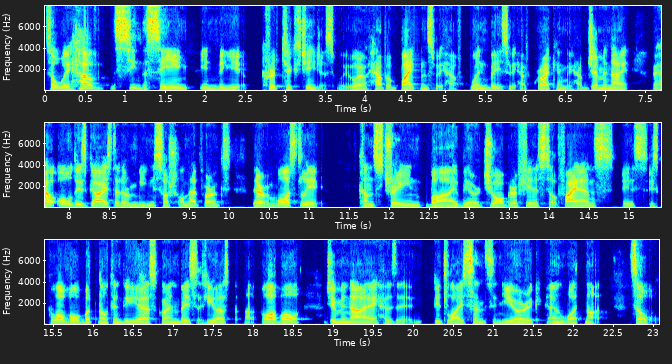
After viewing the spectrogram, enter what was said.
So we have seen the same in the crypto exchanges. We have a Binance, we have Coinbase, we have Kraken, we have Gemini. We have all these guys that are mini social networks. They're mostly constrained by their geographies. So Binance is, is global, but not in the US. Coinbase is US, but not global. Gemini has a BitLicense in New York and whatnot. So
